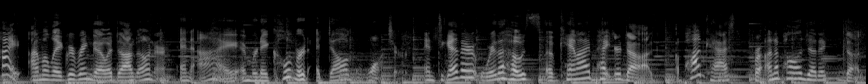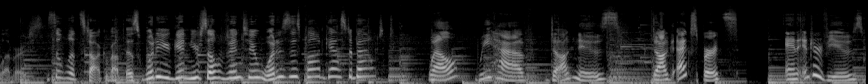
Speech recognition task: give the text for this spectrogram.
Hi, I'm Allegra Ringo, a dog owner. And I am Renee Colvert, a dog wanter. And together, we're the hosts of Can I Pet Your Dog, a podcast for unapologetic dog lovers. So let's talk about this. What are you getting yourself into? What is this podcast about? Well, we have dog news, dog experts, and interviews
